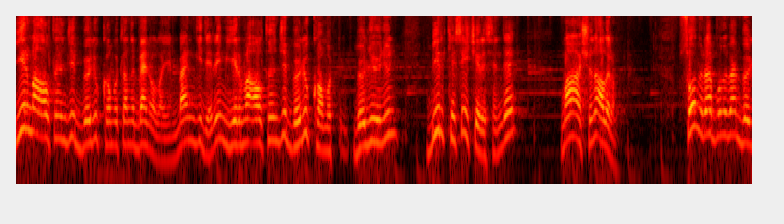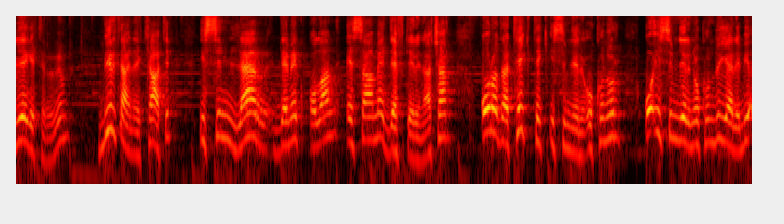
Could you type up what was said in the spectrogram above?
26. bölük komutanı ben olayım. Ben giderim 26. bölük komut bölüğünün bir kese içerisinde maaşını alırım. Sonra bunu ben bölüye getiririm. Bir tane katip isimler demek olan esame defterini açar. Orada tek tek isimleri okunur. O isimlerin okunduğu yere bir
